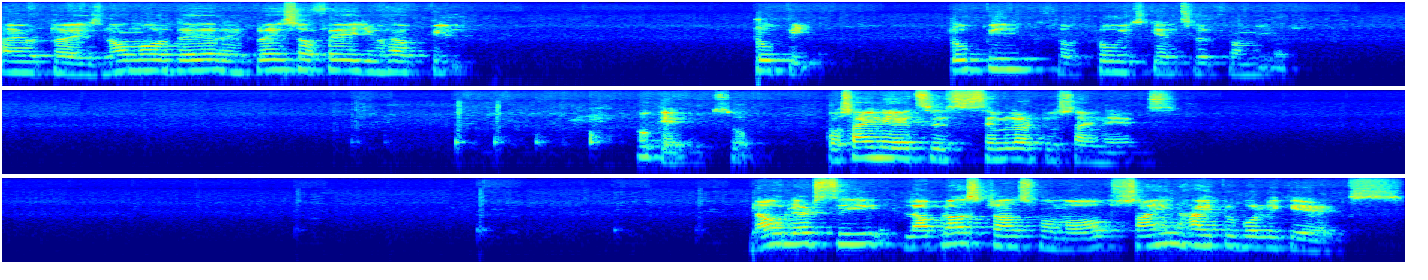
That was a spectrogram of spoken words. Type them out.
iota is no more there. In place of A, you have P. 2P. 2P, so 2 is cancelled from here. Okay, so cosine AX is similar to sine AX. Now let's see Laplace transform of sine hyperbolic AX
